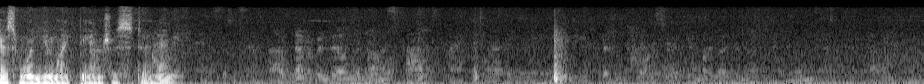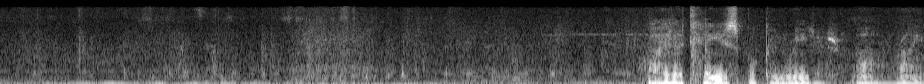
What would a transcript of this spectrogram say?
Here's one you might be interested in. Buy the Cleese book and read it. Oh, right.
